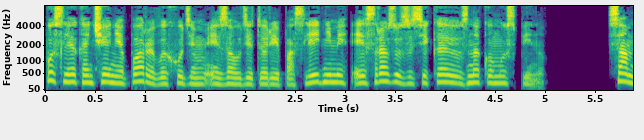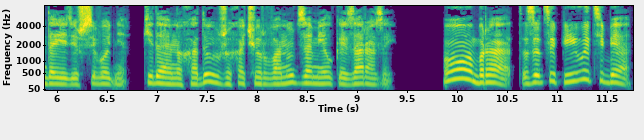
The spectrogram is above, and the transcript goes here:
После окончания пары выходим из аудитории последними и сразу засекаю знакомую спину. «Сам доедешь сегодня», кидаю на ходу и уже хочу рвануть за мелкой заразой. «О, брат, зацепила тебя.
